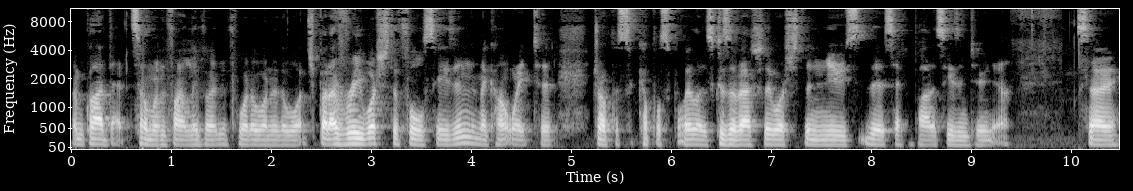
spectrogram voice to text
I'm glad that someone finally voted for what I wanted to watch. But I've rewatched the full season, and I can't wait to drop us a couple spoilers because I've actually watched the new the second part of season two now. So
